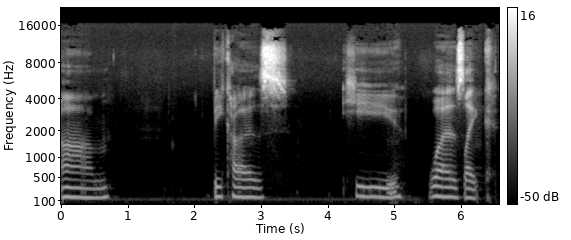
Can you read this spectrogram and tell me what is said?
um because he was like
